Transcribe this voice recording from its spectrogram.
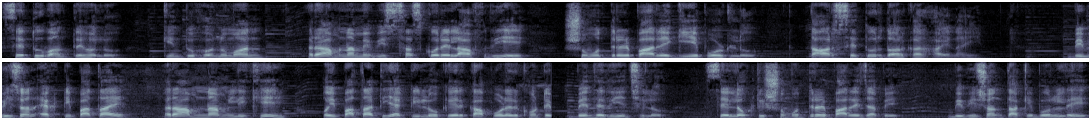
সেতু বাঁধতে হলো। কিন্তু হনুমান রাম নামে বিশ্বাস করে লাফ দিয়ে সমুদ্রের পাড়ে গিয়ে পড়ল। তার সেতুর দরকার হয় নাই। বিভীষণ একটি পাতায় রাম নাম লিখে ওই পাতাটি একটি লোকের কাপড়ের খোঁটে বেঁধে দিয়েছিল। সে লোকটি সমুদ্রের পাড়ে যাবে। বিভীষণ তাকে বললে,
